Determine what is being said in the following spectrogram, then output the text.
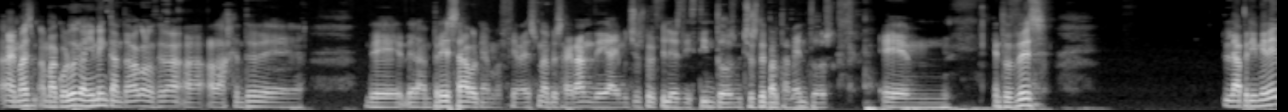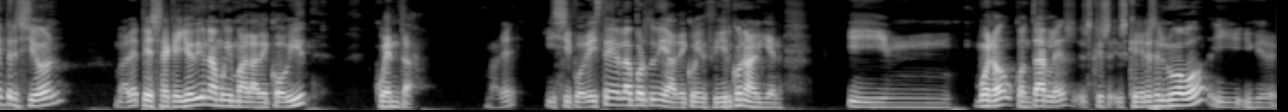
además, me acuerdo que a mí me encantaba conocer a, la gente de, la empresa, porque al final es una empresa grande, hay muchos perfiles distintos, muchos departamentos. Em, entonces, la primera impresión, ¿vale? Pese a que yo di una muy mala de COVID, cuenta, ¿vale? Y si podéis tener la oportunidad de coincidir con alguien y mm, bueno, contarles, es que, es que eres el nuevo y, que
